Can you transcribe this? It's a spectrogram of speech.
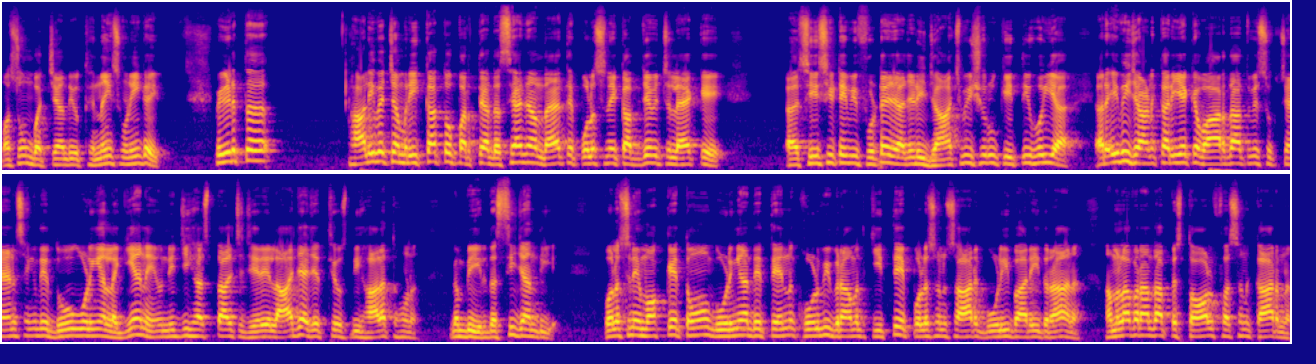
ਮਾਸੂਮ ਬੱਚਿਆਂ ਦੀ ਉੱਥੇ ਨਹੀਂ ਸੁਣੀ ਗਈ। ਪੀੜਤ ਹਾਲ ਹੀ ਵਿੱਚ ਅਮਰੀਕਾ ਤੋਂ ਪਰਤਿਆ ਦੱਸਿਆ ਜਾਂਦਾ ਹੈ ਤੇ ਪੁਲਿਸ ਨੇ ਕਬਜ਼ੇ ਵਿੱਚ ਲੈ ਕੇ ਸੀਸੀਟੀਵੀ ਫੁਟੇਜ ਆ ਜਿਹੜੀ ਜਾਂਚ ਵੀ ਸ਼ੁਰੂ ਕੀਤੀ ਹੋਈ ਆ। ਔਰ ਇਹ ਵੀ ਜਾਣਕਾਰੀ ਹੈ ਕਿ ਵਾਰਦਾਤ ਵਿੱਚ ਸੁਖਚੈਨ ਸਿੰਘ ਦੇ ਦੋ ਗੋਲੀਆਂ ਲੱਗੀਆਂ ਨੇ। ਉਹ ਨਿੱਜੀ ਹਸਪਤਾਲ 'ਚ ਜੇਰੇ ਇਲਾਜ ਹੈ, ਜਿੱਥੇ ਉਸ ਦੀ ਹਾਲਤ ਹੁਣ ਗੰਭੀਰ ਦੱਸੀ ਜਾਂਦੀ ਹੈ। ਪੁਲਿਸ ਨੇ ਮੌਕੇ ਤੋਂ ਗੋਲੀਆਂ ਦੇ ਤਿੰਨ ਖੋਲ ਵੀ ਬਰਾਮਦ ਕੀਤੇ। ਪੁਲਿਸ ਅਨੁਸਾਰ ਗੋਲੀਬਾਰੀ ਦੌਰਾਨ ਹਮਲਾਵਰਾਂ ਦਾ ਪਿਸਤੌਲ ਫਸਣ ਕਾਰਨ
